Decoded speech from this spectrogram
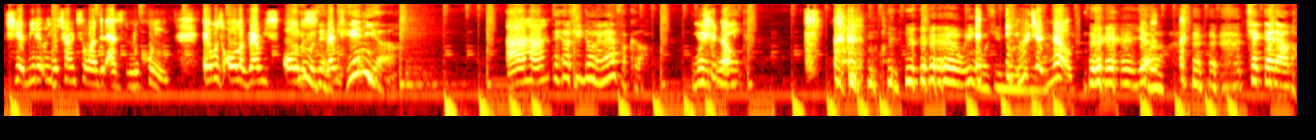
She immediately returned to London as the new queen. It was all a very, all she of was in very, Kenya. Uh huh. What the hell she doing in Africa? You should know. we know what she's doing. You should know. yeah. Check that out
